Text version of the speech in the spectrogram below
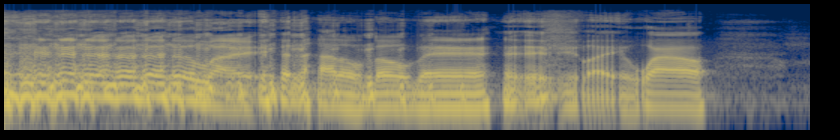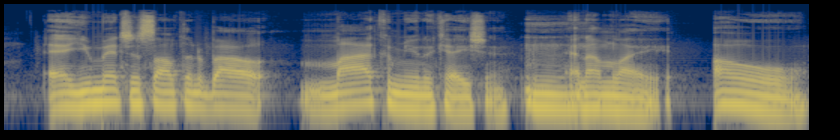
like, I don't know, man. like, wow. And you mentioned something about my communication. And mm. I'm like, oh,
